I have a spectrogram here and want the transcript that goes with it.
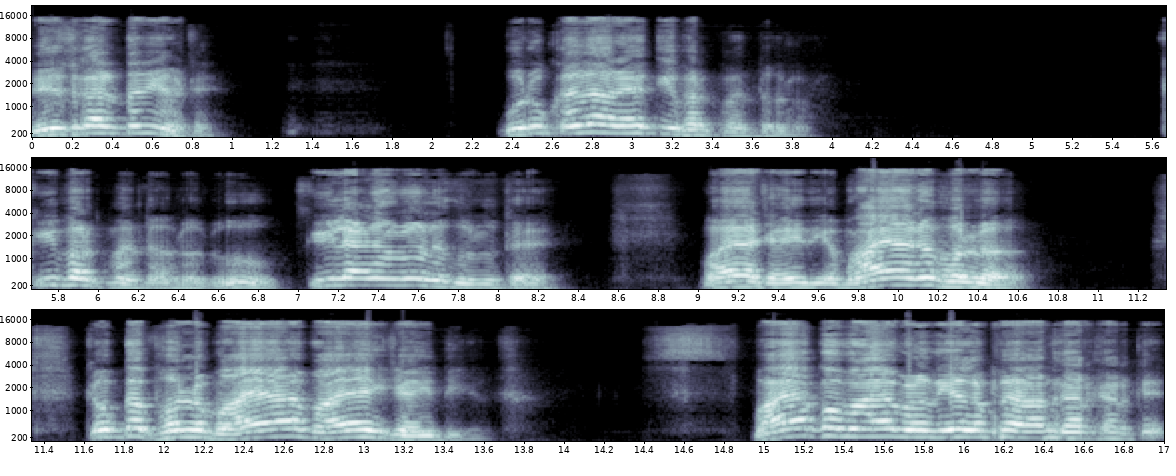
ਰੀਸ ਕਰਦੇ ਨਹੀਂ ਹਟੇ। ਗੁਰੂ ਕਹਿੰਦਾ ਰਿਹਾ ਕੀ ਫ਼ਰਕ ਪੈਂਦਾ ਕੀ ਫ਼ਰਕ ਪੈਂਦਾ ਉਹਨਾਂ ਨੂੰ? ਕੀ ਲੈਣਾ ਉਹਨਾਂ ਨੇ ਗੁਰੂ ਤੇ? ਮਾਇਆ ਚਾਹੀਦੀ ਹੈ। ਮਾਇਆ ਨਾ ਫੁੱਲ। ਕਿਉਂਕਿ ਫੁੱਲ ਮਾਇਆ ਹੈ, ਮਾਇਆ ਹੀ ਚਾਹੀਦੀ ਹੈ। ਮਾਇਆ ਕੋ ਮਾਇਆ ਮਿਲਦੀ ਹੈ ਲੰਬੇ ਹੱਥ ਕਰ ਕਰਕੇ।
